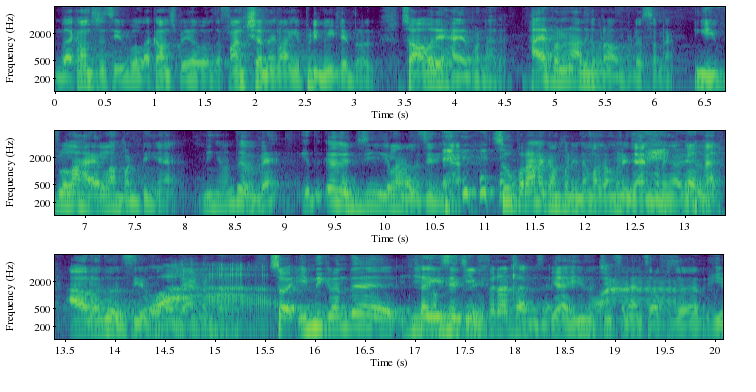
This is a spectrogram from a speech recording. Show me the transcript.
இந்த அக்கௌண்ட்ஸ் ரிசீவபிள் அக்கௌண்ட்ஸ் பேயபிள் அந்த ஃபங்க்ஷன் எல்லாம் எப்படி மெயின்டைன் பண்றது? ஸோ அவரே ஹையர் பண்ணாரு. ஹையர் பண்ணணும் அதுக்கப்புறம் அவர்கிட்ட சொன்னேன் நீங்க இவ்வளோலாம் ஹையர்லாம் பண்ணிட்டீங்க. நீங்க வந்து வே எதுக்காக ஜி எல்லாம் வேலை செய்றீங்க? சூப்பரான கம்பெனி நம்ம கம்பெனி ஜாயின் பண்ணுங்க அப்படின்னு அவர் வந்து ஒரு சிஎஃப்ஓ ஜாயின் பண்ணாரு ஸோ இன்னைக்கு வந்து he So he's a completely- chief finance officer. Yeah, he's the chief finance officer. He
